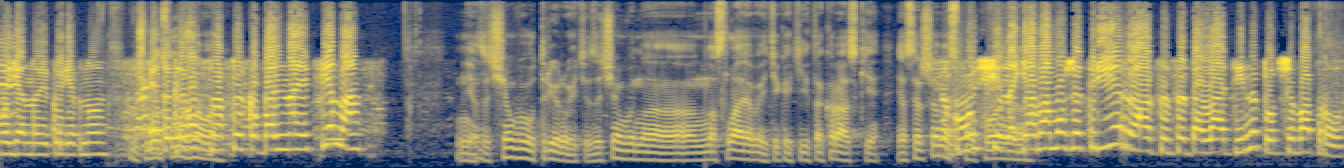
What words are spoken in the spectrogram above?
вы Яну Игоревну? Ничего это для вас сложного. настолько больная тема? Нет, зачем вы утрируете? Зачем вы на- наслаиваете какие-то краски? Я совершенно спокойно. Мужчина, я вам уже три раза задала один и тот же вопрос.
